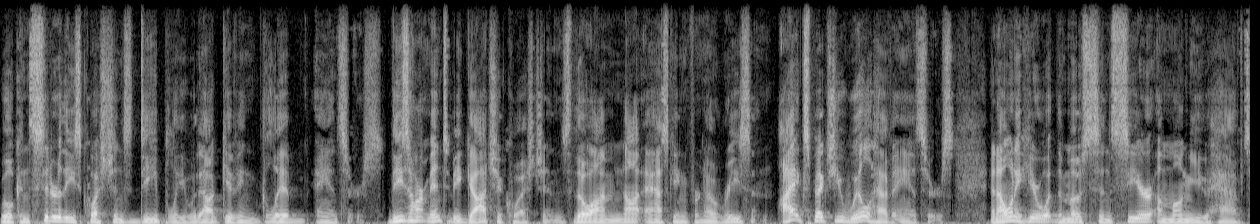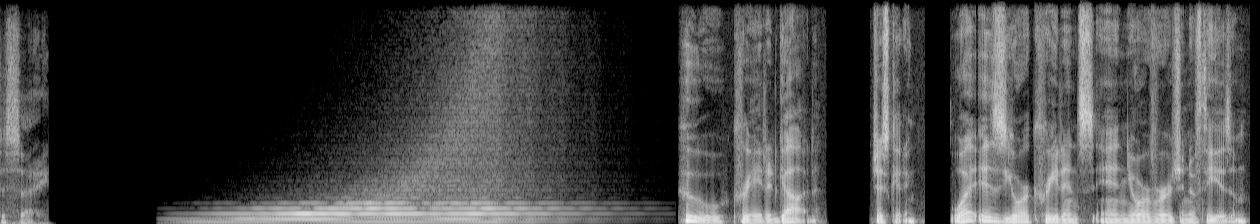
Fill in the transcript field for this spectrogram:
will consider these questions deeply without giving glib answers. These aren't meant to be gotcha questions, though I'm not asking for no reason. I expect you will have answers, and I want to hear what the most sincere among you have to say. Who created God? Just kidding. What is your credence in your version of theism?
